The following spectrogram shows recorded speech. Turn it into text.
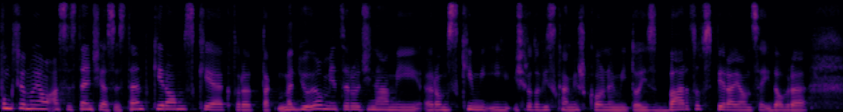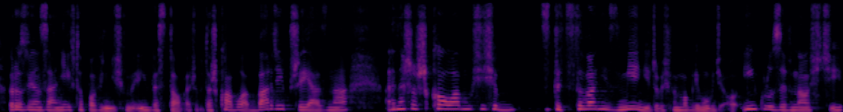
Funkcjonują asystenci, asystentki romskie, które tak mediują między rodzinami romskimi i środowiskami szkolnymi. To jest bardzo wspierające i dobre rozwiązanie i w to powinniśmy inwestować, żeby ta szkoła była bardziej przyjazna, ale nasza szkoła musi się zdecydowanie zmienić, żebyśmy mogli mówić o inkluzywności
